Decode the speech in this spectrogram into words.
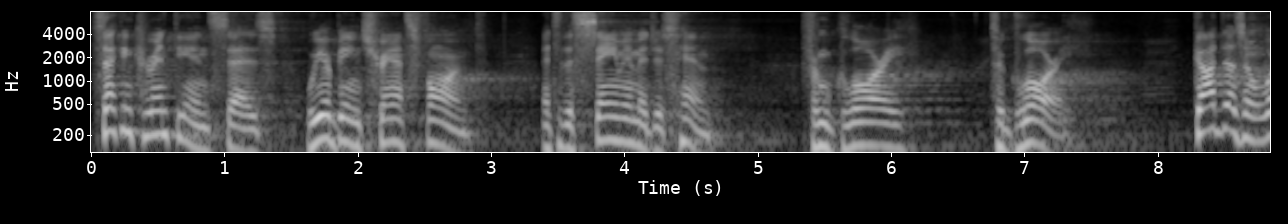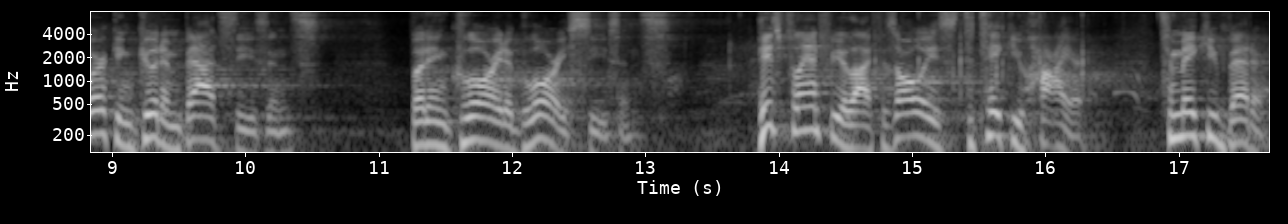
Second Corinthians says we are being transformed into the same image as Him, from glory to glory. God doesn't work in good and bad seasons, but in glory to glory seasons. His plan for your life is always to take you higher, to make you better,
